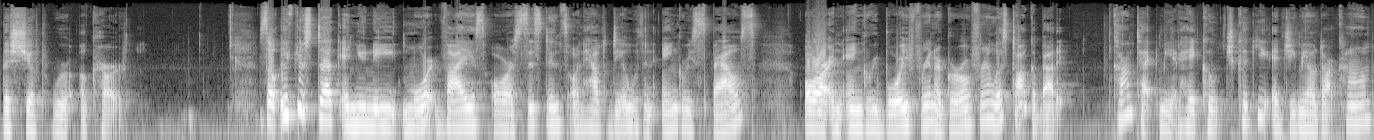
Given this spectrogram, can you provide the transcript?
the shift will occur. So if you're stuck and you need more advice or assistance on how to deal with an angry spouse or an angry boyfriend or girlfriend, let's talk about it contact me at heycoachcookie at gmail.com.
